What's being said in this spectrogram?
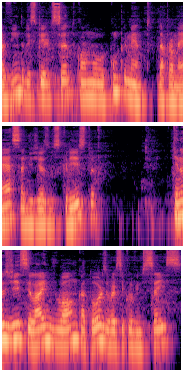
a vinda do Espírito Santo como cumprimento da promessa de Jesus Cristo, que nos disse lá em João 14, versículo 26,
